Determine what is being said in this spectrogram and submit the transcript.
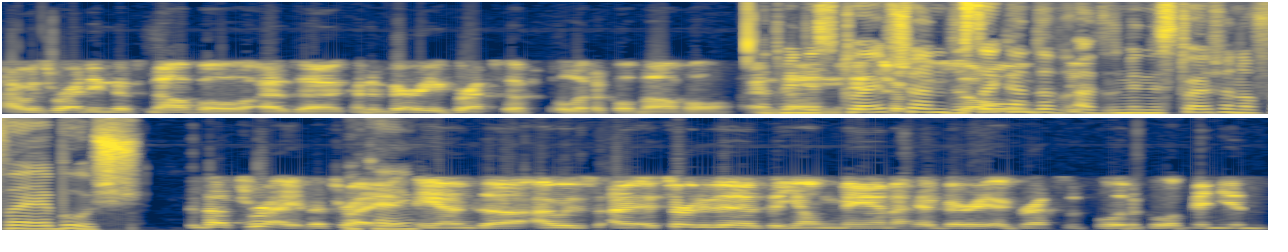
I was writing this novel as a kind of very aggressive political novel. And administration, the so second of administration of uh, Bush. That's right. That's right. Okay. And uh, I was I started it as a young man. I had very aggressive political opinions,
